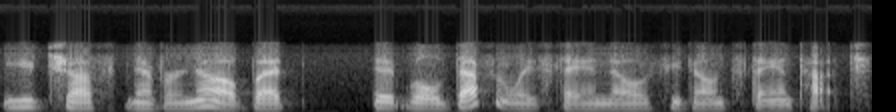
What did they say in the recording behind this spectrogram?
You just never know, but it will definitely stay a no if you don't stay in touch.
